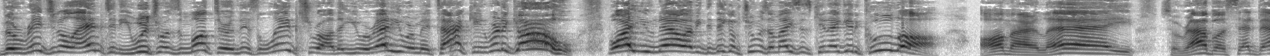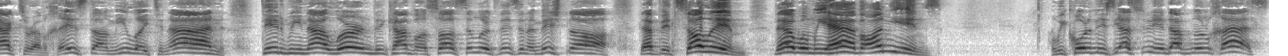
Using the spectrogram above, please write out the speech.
the original entity, which was mutter, this litra that you already were metaking, where to go? Why are you now having to think of chumas amaisis kineged kula? Amar lei. So Rabbah said back to Rav Chisda, Miloi Tanan, did we not learn the Kavasa similar to this in a Mishnah, that Bitzalim, that when we have onions, we quoted this yesterday in Daf Nun Ches.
